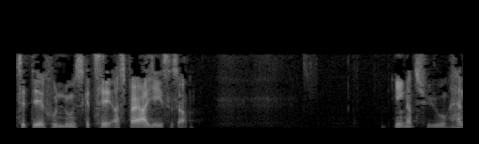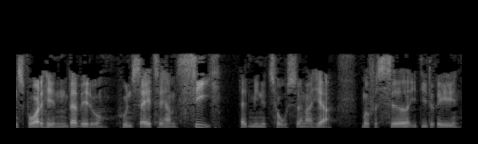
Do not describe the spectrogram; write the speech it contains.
til det, hun nu skal til at spørge Jesus om. 21. Han spurgte hende, hvad vil du? Hun sagde til ham, sig, at mine to sønner her må få sæde i dit rige,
